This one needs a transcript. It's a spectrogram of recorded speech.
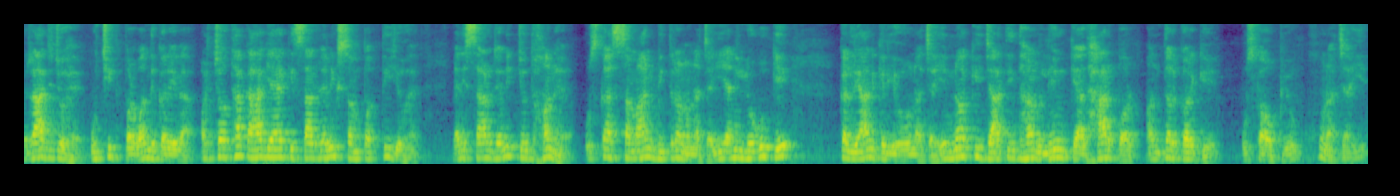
राज्य जो है, उचित प्रबंध करेगा। और चौथा कहा गया है कि सार्वजनिक संपत्ति जो है, यानी सार्वजनिक जो धन है, उसका समान वितरण होना चाहिए, यानी लोगों के कल्याण के लिए होना चाहिए। न कि जाति, धर्म, लिंग के आधार पर अंतर करके उसका उपयोग होना चाहिए।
